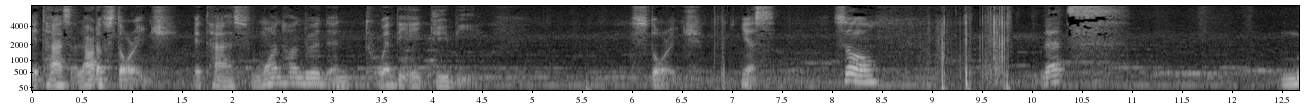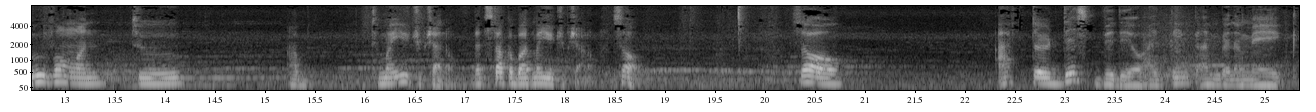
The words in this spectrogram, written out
It has a lot of storage. It has 128 GB storage. Yes. So let's move on to a to my YouTube channel. Let's talk about my YouTube channel. So, so after this video, I think I'm gonna make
